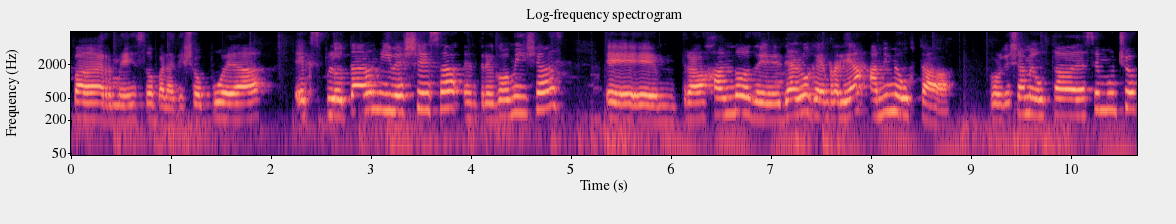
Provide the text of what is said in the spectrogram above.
pagarme eso para que yo pueda explotar mi belleza, entre comillas, eh, trabajando de, algo que en realidad a mí me gustaba, porque ya me gustaba de hace mucho,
